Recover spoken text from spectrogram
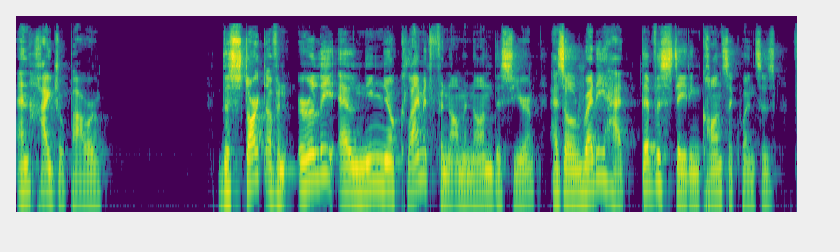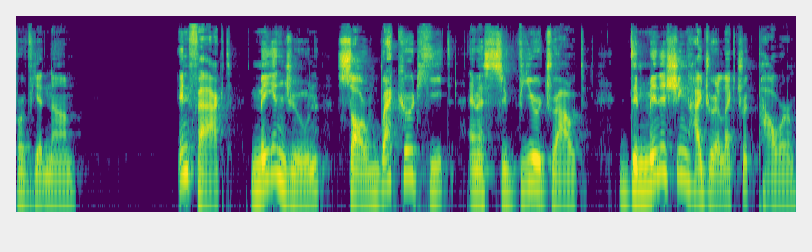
and hydropower. The start of an early El Nino climate phenomenon this year has already had devastating consequences for Vietnam. In fact, May and June saw record heat and a severe drought, diminishing hydroelectric power.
